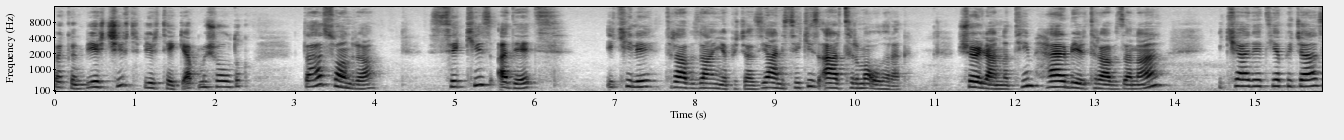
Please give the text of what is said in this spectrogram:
Bakın bir çift bir tek yapmış olduk. Daha sonra 8 adet ikili trabzan yapacağız. Yani 8 artırma olarak. Şöyle anlatayım. Her bir trabzana 2 adet yapacağız.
